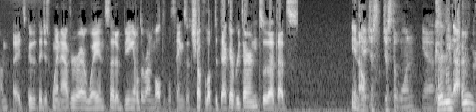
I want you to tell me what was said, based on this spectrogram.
um it's good that they just went after it right away instead of being able to run multiple things that shuffle up the deck every turn. So that that's you know Yeah, just just the one. Yeah. Because I mean, I mean,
